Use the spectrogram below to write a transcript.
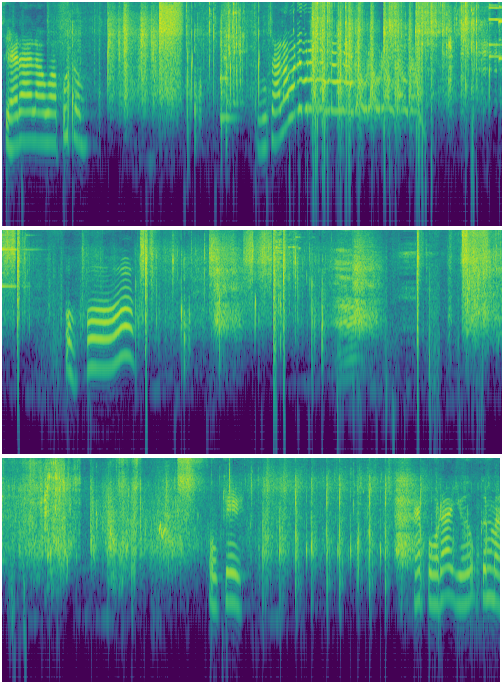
เสียดายลาวาผู้ชมสงสารลาวาเร็วเร็วเร็วเร็วเร็วเร็วเร็วเร็วเร็วเร็วโอ้โหโอเค ให้โปรได้เยอะขึ้นมา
